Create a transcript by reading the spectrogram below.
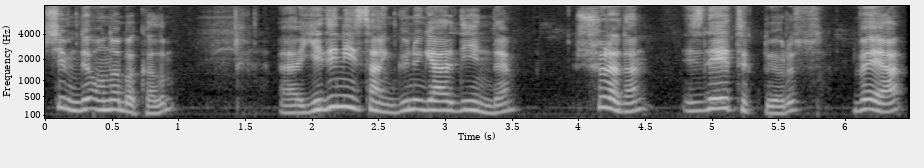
Şimdi ona bakalım. E, 7 Nisan günü geldiğinde şuradan izleye tıklıyoruz veya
